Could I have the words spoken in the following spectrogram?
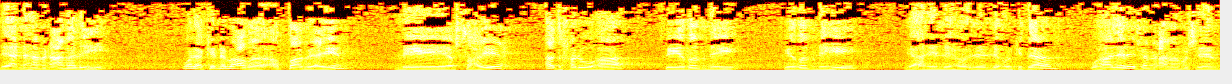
لأنها من عمله. ولكن بعض الطابعين للصحيح أدخلوها في ضمن في ضمنه يعني هو الكتاب وهذا ليس من عمل مسلم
